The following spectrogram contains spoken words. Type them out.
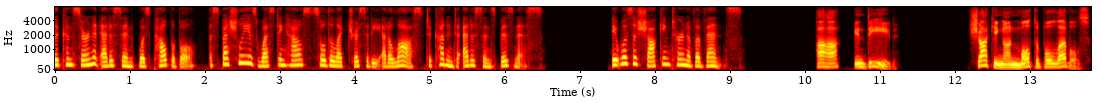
The concern at Edison was palpable, especially as Westinghouse sold electricity at a loss to cut into Edison's business. It was a shocking turn of events. Haha, indeed. Shocking on multiple levels.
